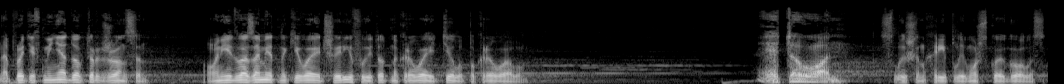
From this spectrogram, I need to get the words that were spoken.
Напротив меня доктор Джонсон. Он едва заметно кивает шерифу, и тот накрывает тело покрывалом. «Это он!» — слышен хриплый мужской голос.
